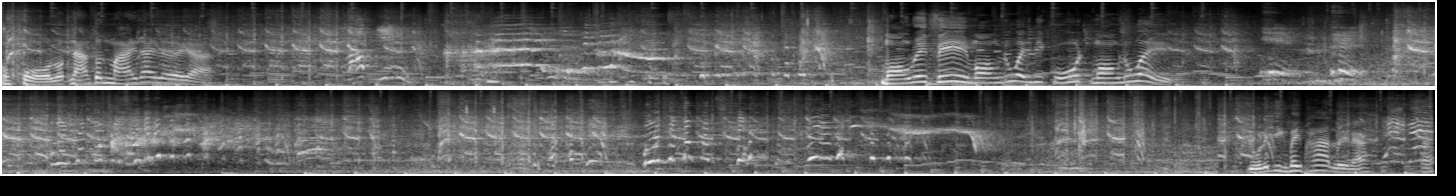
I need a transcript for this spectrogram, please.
โอ้โหรดน้ำต้นไม้ได้เลยอะ รอบยิง มองด้วยสิ มองด้วยพี่กู๊ดมองด้วย ดดูแล้วยิงไม่พลาดเลยนะฮะ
